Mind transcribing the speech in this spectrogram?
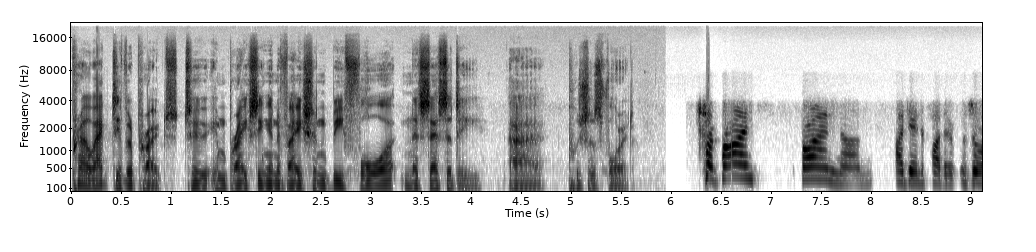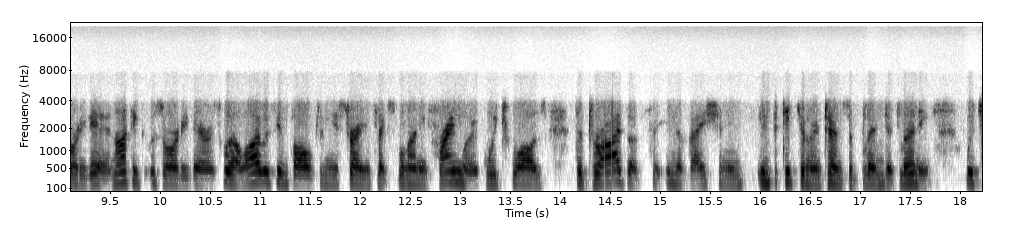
proactive approach to embracing innovation before necessity uh, pushes for it. So Brian, Brian um, identify that it was already there, and I think it was already there as well. I was involved in the Australian Flexible Learning Framework, which was the driver for innovation, in, in particular in terms of blended learning, which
